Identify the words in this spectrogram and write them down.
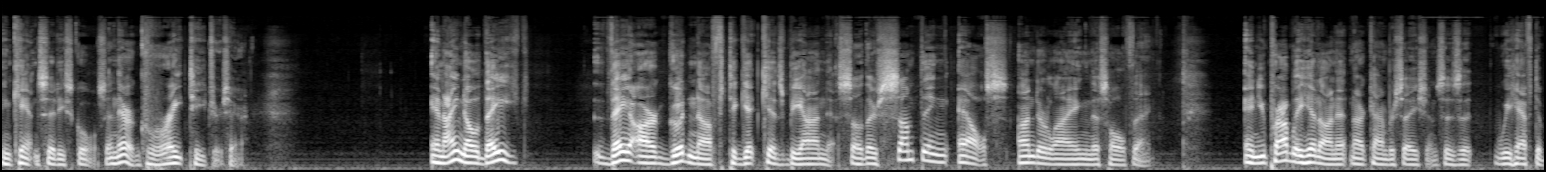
in Canton City schools, and there are great teachers here, and I know they they are good enough to get kids beyond this. So there's something else underlying this whole thing and you probably hit on it in our conversations is that we have to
